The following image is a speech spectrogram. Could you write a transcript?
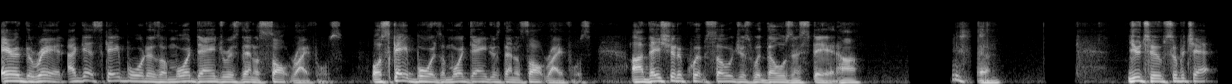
Eric the Red, I guess skateboarders are more dangerous than assault rifles. Or skateboards are more dangerous than assault rifles. Uh, they should equip soldiers with those instead, huh? yeah. YouTube super chat,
